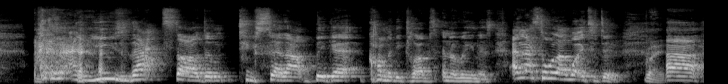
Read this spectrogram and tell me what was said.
and use that stardom to sell out bigger comedy clubs and arenas. And that's all I wanted to do. Right. Uh,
